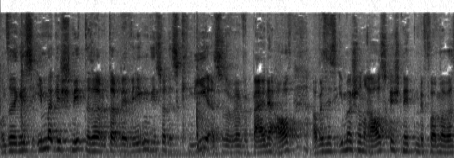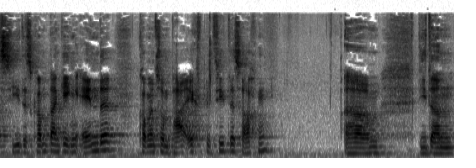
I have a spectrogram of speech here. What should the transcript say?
und dann ist immer geschnitten, also da bewegt legen die so das Knie, also so Beine auf, aber es ist immer schon rausgeschnitten, bevor man was sieht. Es kommt dann gegen Ende, kommen so ein paar explizite Sachen. Ähm, die dann,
